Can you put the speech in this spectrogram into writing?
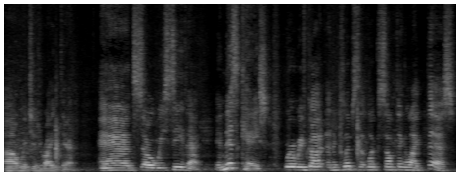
uh, which is right there. And so we see that. In this case, where we've got an eclipse that looks something like this,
